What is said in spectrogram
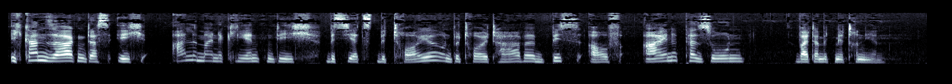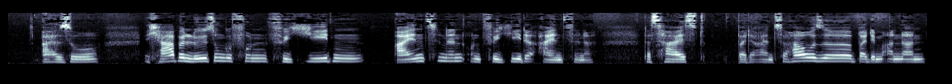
Ich kann sagen, dass ich alle meine Klienten, die ich bis jetzt betreue und betreut habe, bis auf eine Person weiter mit mir trainieren. Also ich habe Lösungen gefunden für jeden Einzelnen und für jede Einzelne. Das heißt, bei der einen zu Hause, bei dem anderen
